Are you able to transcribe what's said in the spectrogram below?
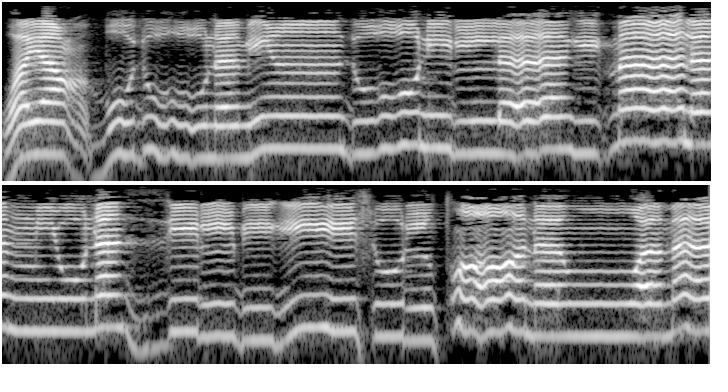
وَيَعْبُدُونَ مِن دُونِ اللَّهِ مَا لَمْ يُنَزِّلْ بِهِ سُلْطَانًا وَمَا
